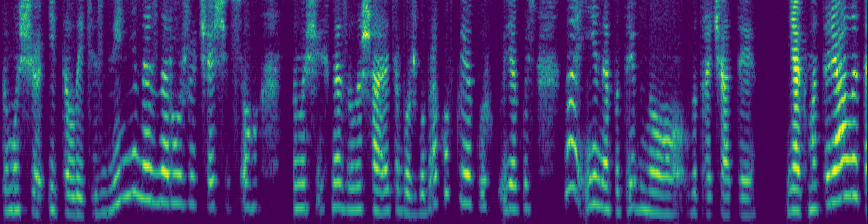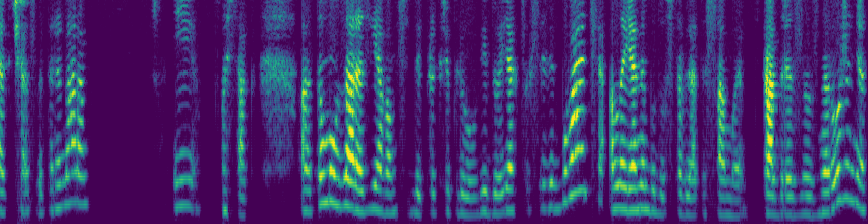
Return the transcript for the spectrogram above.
тому що і телиці здвійні не знарожують чаще всього, тому що їх не залишають, або ж вибраковку якусь, ну і не потрібно витрачати як матеріали, так час ветеринара. І ось так. Тому зараз я вам сюди прикріплю відео, як це все відбувається, але я не буду вставляти саме кадри з знароження.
